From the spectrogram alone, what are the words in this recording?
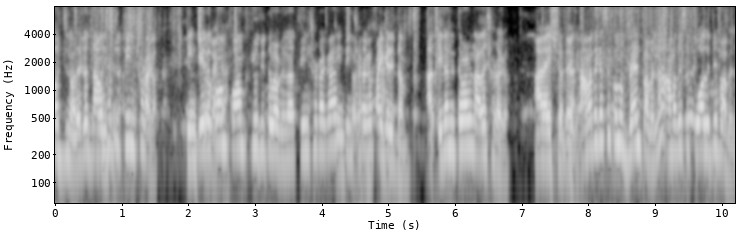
অরিজিনাল এটার দাম হচ্ছে তিনশো টাকা। এরকম কম কেউ দিতে পারবে না। তিনশো টাকা তিনশো টাকা, টাকা পাইকারি দাম। আর এটা নিতে পারবেন আড়াইশো টাকা। আড়াইশো টাকা। আমাদের কাছে কোনো ব্র্যান্ড পাবেন না আমাদের কাছে কোয়ালিটি পাবেন।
